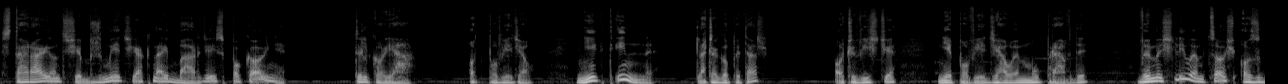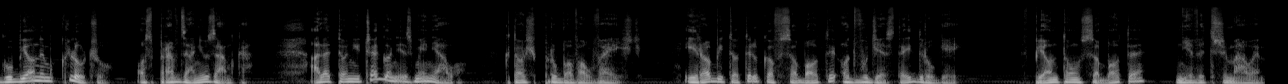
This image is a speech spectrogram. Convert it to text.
starając się brzmieć jak najbardziej spokojnie. Tylko ja, odpowiedział. Nikt inny. Dlaczego pytasz? Oczywiście nie powiedziałem mu prawdy. Wymyśliłem coś o zgubionym kluczu. o sprawdzaniu zamka. Ale to niczego nie zmieniało. Ktoś próbował wejść. I robi to tylko w soboty o 22. W piątą sobotę nie wytrzymałem.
